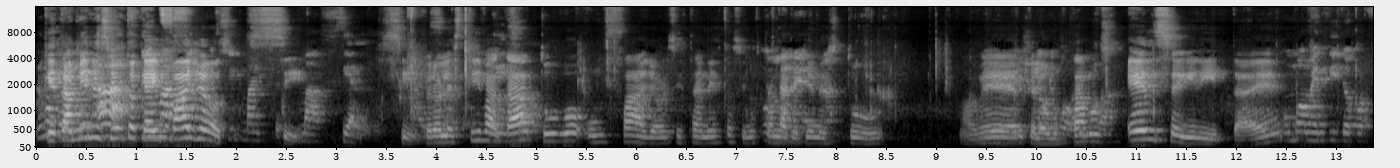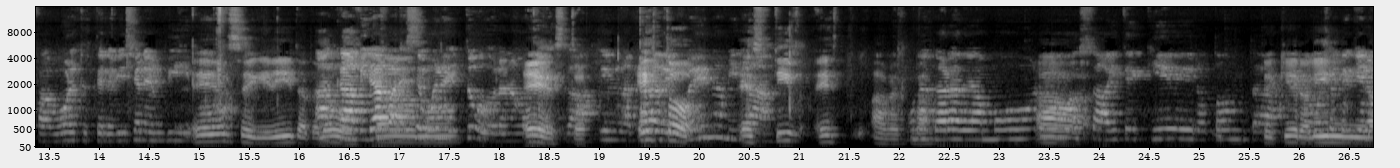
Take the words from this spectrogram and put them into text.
No, que también es cierto que hay fallos. Sí. Sí, Ay, pero el Steve acá tuvo un fallo. A ver si está en esta, si no está en la que tienes esta. tú. A Sí, ver, que lo buscamos enseguidita, ¿eh? Un momentito, por favor, esto es televisión en vivo. Enseguidita te lo Acá, mirá, parece buscamos. buena y todo la novela. Esto. Tiene una cara Esto, de buena, mirá. Steve, a ver, Una cara de amor, Ah. ay, te quiero, tonta. Te quiero, No, yo te linda.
